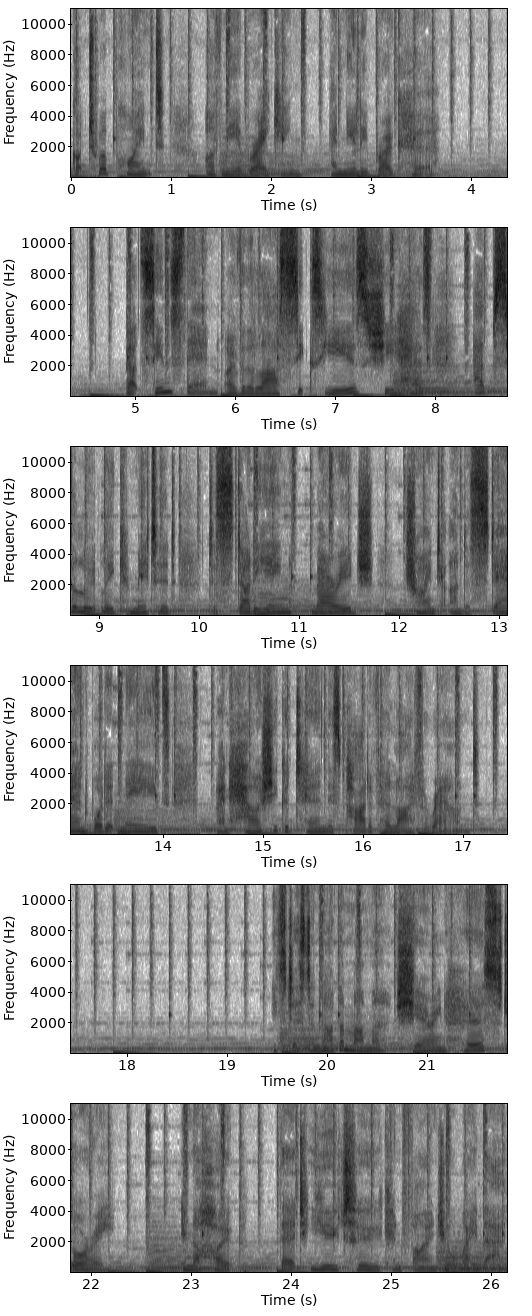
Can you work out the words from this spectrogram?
got to a point of near breaking and nearly broke her. But since then, over the last six years, she has absolutely committed to studying marriage, trying to understand what it needs, and how she could turn this part of her life around. It's just another mama sharing her story in the hope that you too can find your way back.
